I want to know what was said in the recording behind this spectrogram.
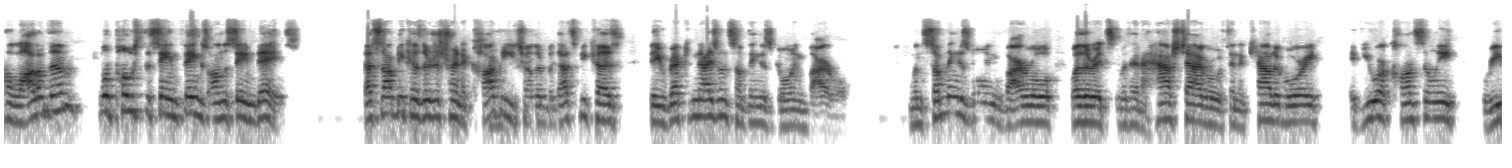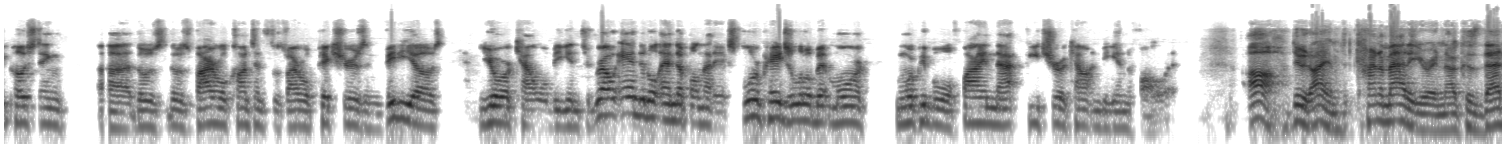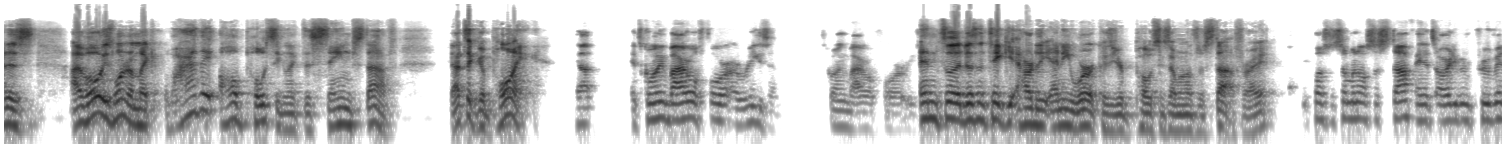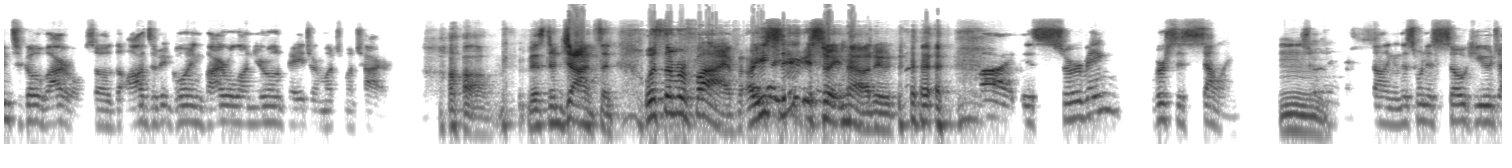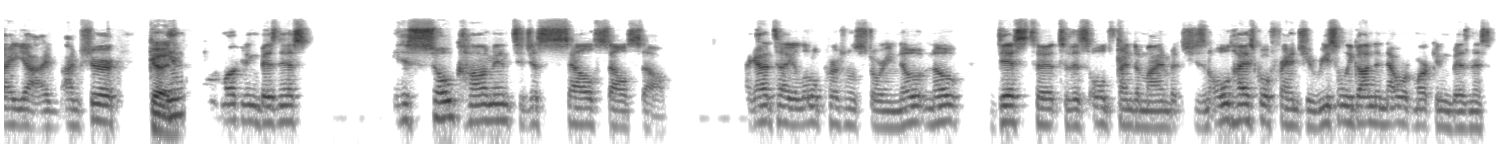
A lot of them will post the same things on the same days. That's not because they're just trying to copy each other, but that's because they recognize when something is going viral. When something is going viral, whether it's within a hashtag or within a category, if you are constantly reposting uh, those those viral contents, those viral pictures and videos, your account will begin to grow, and it'll end up on that explore page a little bit more. More people will find that feature account and begin to follow it. Oh, dude, I am kind of mad at you right now because that is. I've always wondered. I'm like, why are they all posting like the same stuff? That's a good point. Yep, it's going viral for a reason. It's going viral for a reason. And so it doesn't take you hardly any work because you're posting someone else's stuff, right? You're posting someone else's stuff, and it's already been proven to go viral. So the odds of it going viral on your own page are much, much higher. Oh, Mr. Johnson, what's number five? Are you serious right now, dude? five is serving versus selling. Mm. Versus selling, and this one is so huge. I yeah, I, am sure. Good. In the marketing business, it is so common to just sell, sell, sell. I got to tell you a little personal story. No, no diss to, to this old friend of mine, but she's an old high school friend. She recently got into network marketing business,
